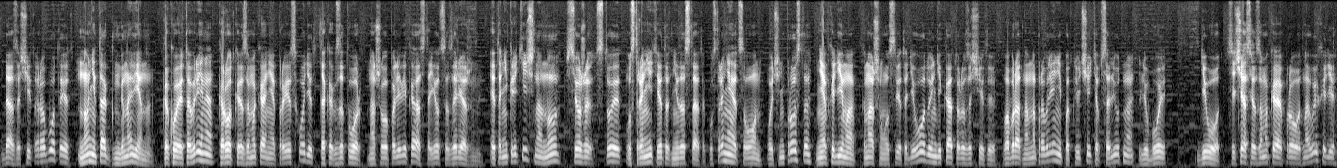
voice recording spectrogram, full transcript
Да, защита работает, но не так мгновенно. Какое-то время короткое замыкание происходит, так как затвор нашего полевика остается заряженным. Это не критично, но все же стоит устранить этот недостаток. Устраняется он очень просто. Необходимо к нашему светодиоду, индикатору защиты, в обратном направлении подключить абсолютно любой диод. Сейчас я замыкаю провод на выходе,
